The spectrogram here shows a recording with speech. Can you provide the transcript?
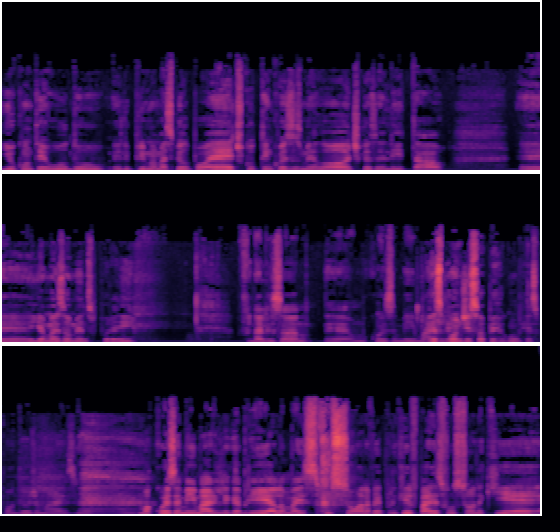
e o conteúdo ele prima mais pelo poético, tem coisas melódicas ali e tal. É, e é mais ou menos por aí. Finalizando, é uma coisa meio mais. Respondi sua pergunta? Respondeu demais. Véio. Uma coisa meio Marília Gabriela, mas funciona, velho. Por incrível que pareça, funciona, que é.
